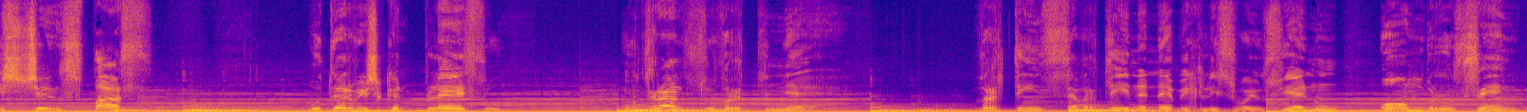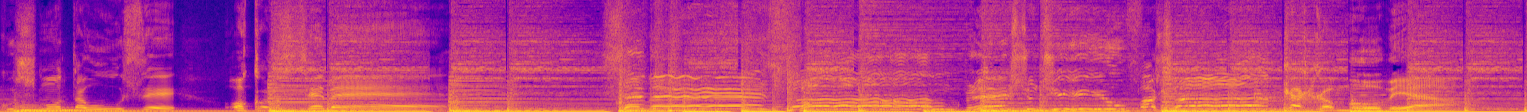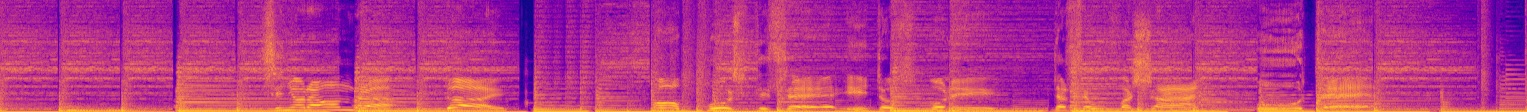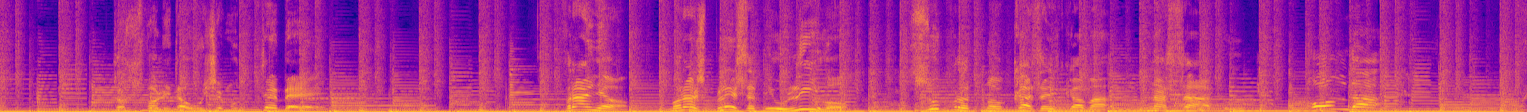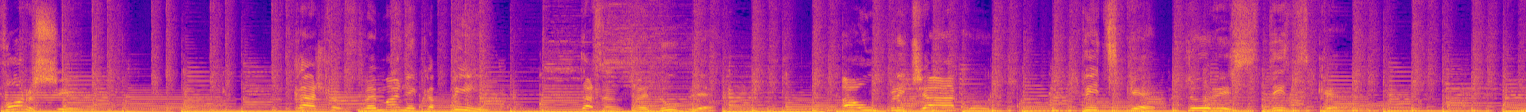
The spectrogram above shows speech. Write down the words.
Iščem spas v drviškem plesu, v transu vrtnje. Vrtim se, vrtine, ne bih li svoju sjenu, ombru, senku smota u use okolo sebe. Sebe kako mubija. Signora Ombra, daj, opusti se i dozvoli da se u ute. Dozvoli da uđem u tebe. Franjo, moraš plesati u livo, suprotno kazaljkama na satu. Onda forši kato sve manje kapin, da sam sve dublje, a u pličaku picke turistitske.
